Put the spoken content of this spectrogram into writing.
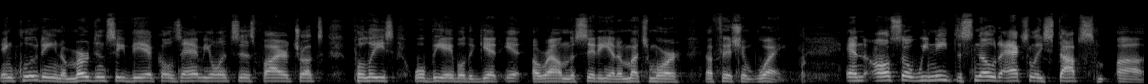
including emergency vehicles, ambulances, fire trucks, police, will be able to get around the city in a much more efficient way. And also, we need the snow to actually stop uh,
